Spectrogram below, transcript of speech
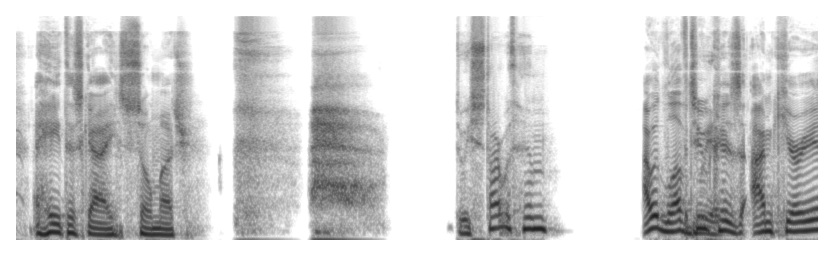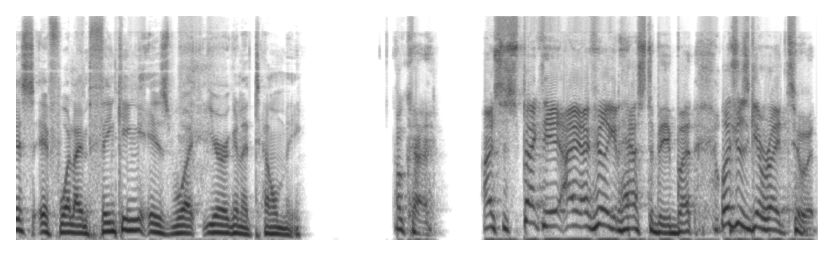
I hate this guy so much. do we start with him? I would love to because I'm curious if what I'm thinking is what you're gonna tell me. Okay. I suspect it, I, I feel like it has to be, but let's just get right to it.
